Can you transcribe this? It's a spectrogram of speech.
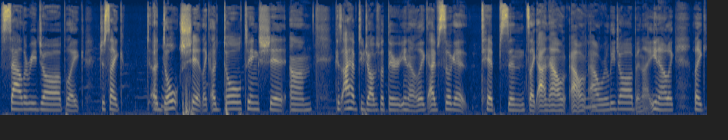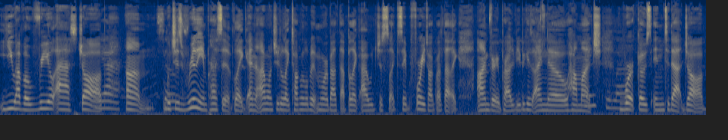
salary job, like just like adult shit, like adulting shit. Um cuz I have two jobs but they're, you know, like I still get tips and it's like an hour, hour Mhm. hourly job and I you know like like you have a real ass job yeah um which is really impressive like and i want you to like talk a little bit more about that but like i would just like to say before you talk about that like i'm very proud of you because i know how much you, work goes into that job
